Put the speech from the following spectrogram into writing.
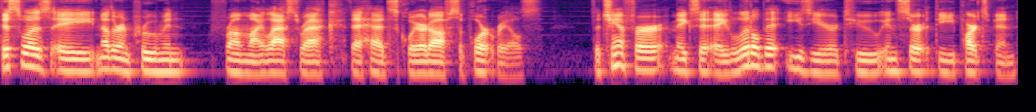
This was a, another improvement from my last rack that had squared off support rails. The chamfer makes it a little bit easier to insert the parts bin.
